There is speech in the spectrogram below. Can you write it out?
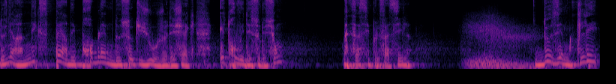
devenir un expert des problèmes de ceux qui jouent au jeu d'échecs et trouver des solutions, ça c'est plus facile. Deuxième clé,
